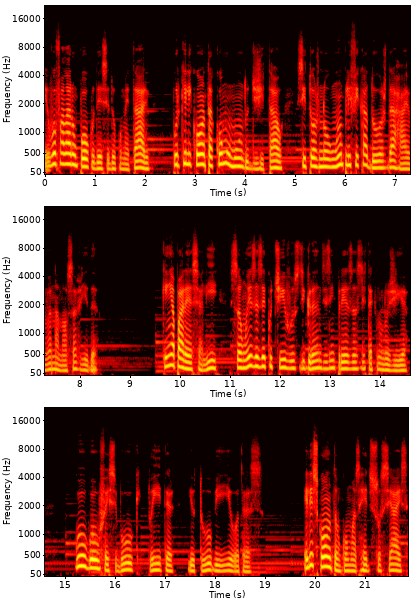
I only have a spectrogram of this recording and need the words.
Eu vou falar um pouco desse documentário porque ele conta como o mundo digital se tornou um amplificador da raiva na nossa vida. Quem aparece ali são ex-executivos de grandes empresas de tecnologia: Google, Facebook, Twitter, YouTube e outras. Eles contam como as redes sociais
